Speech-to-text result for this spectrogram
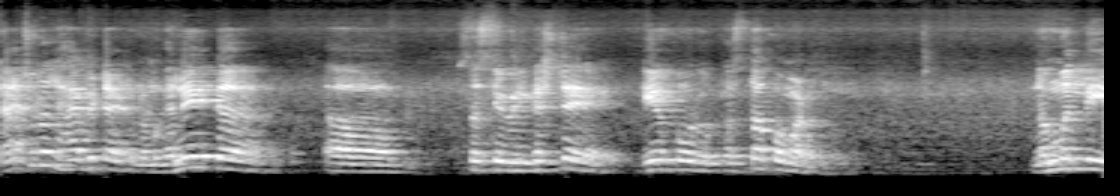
ನ್ಯಾಚುರಲ್ ಹ್ಯಾಬಿಟ್ಯಾಟ್ ನಮಗೆ ಅನೇಕ ಸಸ್ಯಗಳಿಗಷ್ಟೇ ಡಿ ಎಫ್ ಅವರು ಪ್ರಸ್ತಾಪ ಮಾಡಿದ್ರು ನಮ್ಮಲ್ಲಿ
